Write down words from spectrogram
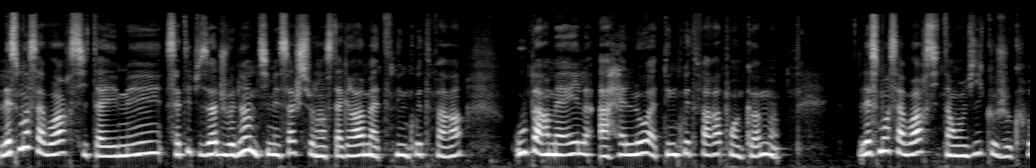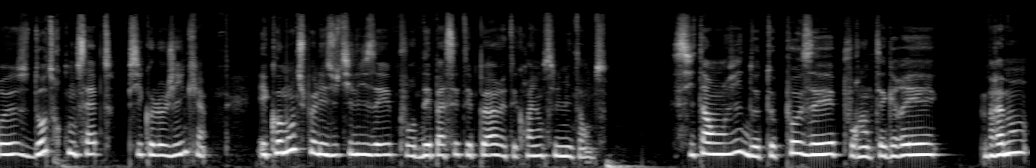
Laisse-moi savoir si t'as aimé cet épisode. Je veux bien un petit message sur Instagram à thinkwithfarah ou par mail à hello at thinkwithfarah.com. Laisse-moi savoir si t'as envie que je creuse d'autres concepts psychologiques et comment tu peux les utiliser pour dépasser tes peurs et tes croyances limitantes? Si t'as envie de te poser pour intégrer vraiment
